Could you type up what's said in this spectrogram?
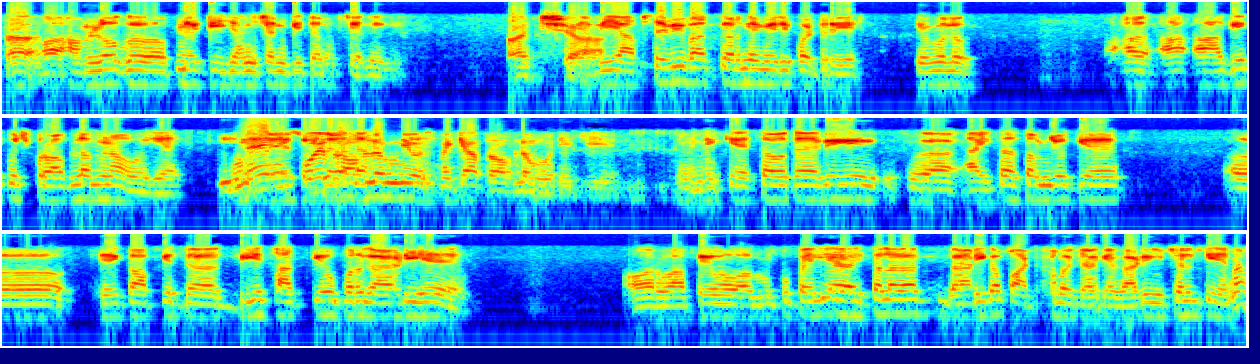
हाँ। और हम लोग अपने टी जंक्शन की तरफ़ चले गए। अच्छा। अभी आपसे भी बात करने मेरी पट रही है कि बोलो आ, आ, आगे कुछ प्रॉब्लम ना हो जाए। नहीं कोई प्रॉब्लम नहीं उसमें क्या प्रॉब्लम होनी चाहिए यानी कैसा होता है अभी ऐसा समझो कि एक आपके बीस हाथ के ऊपर गाड़ी है और वहाँ पे हमको पहले ऐसा लगा कि गाड़ी का पाटा बजा गया गाड़ी उछलती है ना?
